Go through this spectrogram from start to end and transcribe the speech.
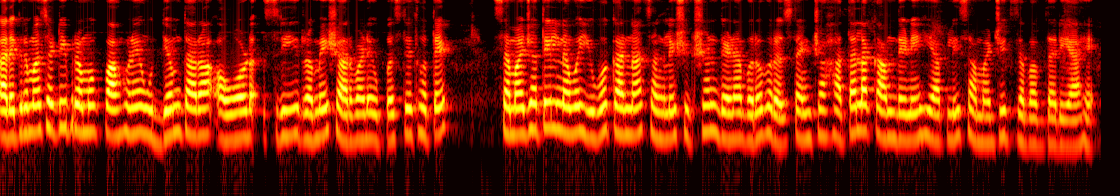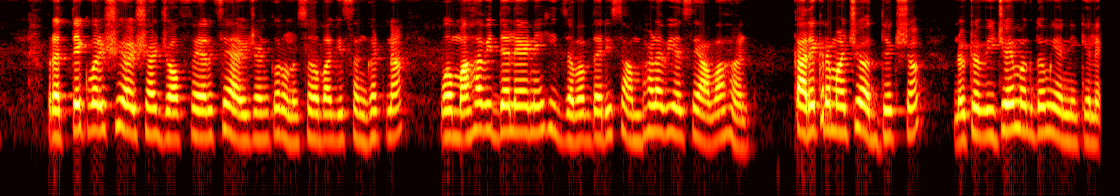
कार्यक्रमासाठी प्रमुख पाहुणे उद्यमतारा अवॉर्ड श्री रमेश आरवाडे उपस्थित होते. समाजातील नवयुवकांना चांगले शिक्षण देण्याबरोबरच त्यांच्या हाताला काम देणे ही आपली सामाजिक जबाबदारी आहे. प्रत्येक वर्षी अशा जॉब फेअरचे आयोजन करून सहभागी संघटना व महाविद्यालयाने ही जबाबदारी सांभाळावी असे आवाहन कार्यक्रमाचे अध्यक्ष डॉक्टर विजय मगदम यांनी केले.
